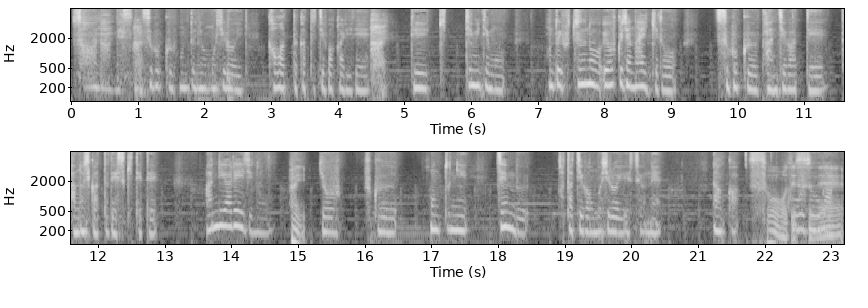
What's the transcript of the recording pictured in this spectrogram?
そうなんですね。はいすごく本当に面白い変わった形ばかりで。はい。で、着てみても、本当に普通の洋服じゃないけど、すごくパンチがあって楽しかったです、着てて。アンリアレイジのはい。洋服、本当に全部形が面白いですよねなんかそうです構造ね。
